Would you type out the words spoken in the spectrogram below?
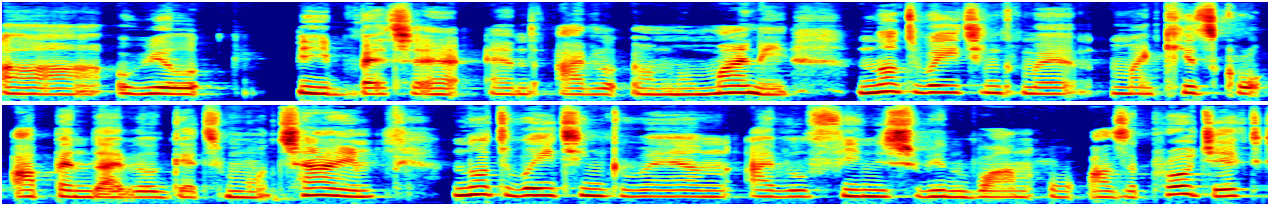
uh, will be better and I will earn more money, not waiting when my kids grow up and I will get more time, not waiting when I will finish with one or other project,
